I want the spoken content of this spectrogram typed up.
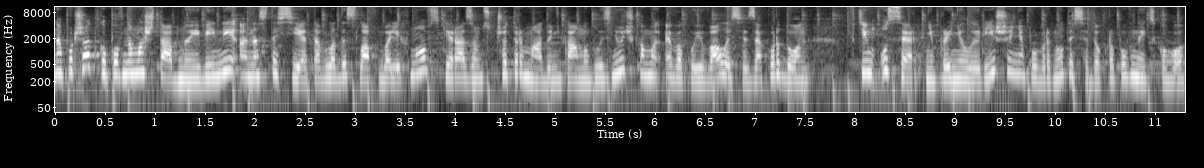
На початку повномасштабної війни Анастасія та Владислав Валіхновський разом з чотирма доньками-близнючками евакуювалися за кордон. Втім, у серпні прийняли рішення повернутися до Кропивницького.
